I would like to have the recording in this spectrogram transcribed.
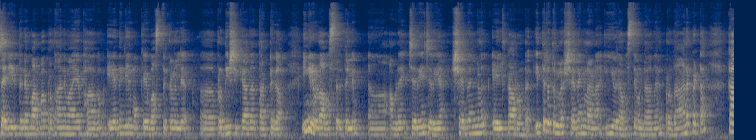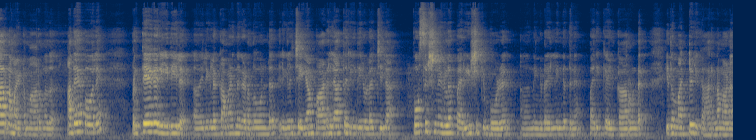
ശരീരത്തിന്റെ മർമ്മപ്രധാനമായ ഭാഗം ഏതെങ്കിലുമൊക്കെ വസ്തുക്കളിൽ പ്രതീക്ഷിക്കാതെ തട്ടുക. ഇങ്ങനെയുള്ള അവസരത്തിലും അവിടെ ചെറിയ ചെറിയ ക്ഷതങ്ങൾ ഏൽക്കാറുണ്ട്. ഇത്തരത്തിലുള്ള ക്ഷതങ്ങളാണ് ഈ ഒരു അവസ്ഥ ഉണ്ടാകുന്നതിന് പ്രധാനപ്പെട്ട കാരണമായിട്ട് മാറുന്നത്. അതേപോലെ പ്രത്യേക രീതിയിൽ ഇല്ലെങ്കിൽ കമഴ്ന്ന് കിടന്നുകൊണ്ട് ഇല്ലെങ്കിൽ ചെയ്യാൻ പാടില്ലാത്ത രീതിയിലുള്ള ചില പൊസിഷനുകൾ പരീക്ഷിക്കുമ്പോൾ നിങ്ങളുടെ ലിംഗത്തിന് പരിക്കേൽക്കാറുണ്ട്. ഇത് മറ്റൊരു കാരണമാണ്.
